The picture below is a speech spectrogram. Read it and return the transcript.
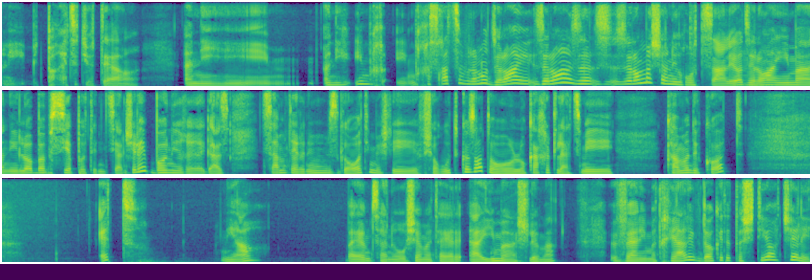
אני מתפרצת יותר, אני, אני עם, עם חסרת סבלנות, זה לא, זה, לא, זה, זה, זה לא מה שאני רוצה להיות, זה לא mm-hmm. האמא, אני לא בשיא הפוטנציאל שלי, בוא נראה רגע, אז שם את הילדים במסגרות אם יש לי אפשרות כזאת, או לוקחת לעצמי כמה דקות. עט, נייר, באמצע אני רושמת האימא השלמה, ואני מתחילה לבדוק את התשתיות שלי.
